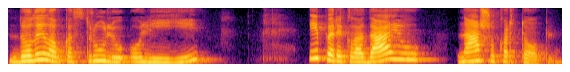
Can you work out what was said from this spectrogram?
долила в каструлю олії і перекладаю нашу картоплю.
